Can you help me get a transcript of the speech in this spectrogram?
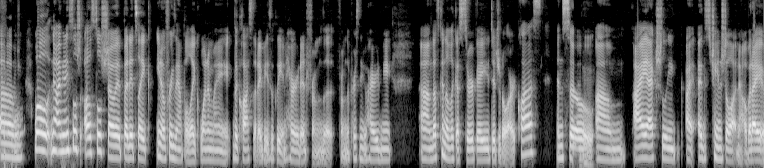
Um, well, no, I mean, I still, I'll still show it, but it's like, you know, for example, like one of my, the class that I basically inherited from the, from the person who hired me, um, that's kind of like a survey digital art class. And so mm-hmm. um, I actually, I, it's changed a lot now, but I,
